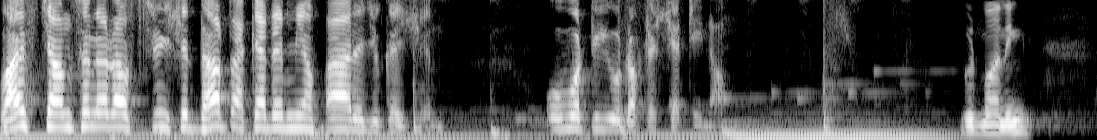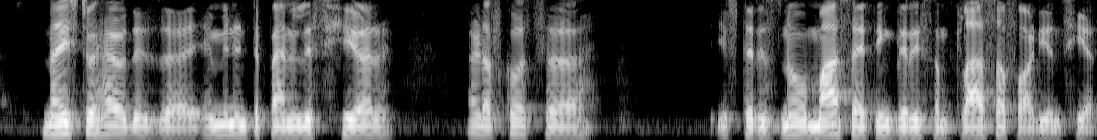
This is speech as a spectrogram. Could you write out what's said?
Vice Chancellor of Sri Siddhartha Academy of Higher Education. Over to you, Dr. Shetty, now. Good morning. Nice to have these uh, eminent panelists here. And of course, uh, if there is no mass, I think there is some class of audience here.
